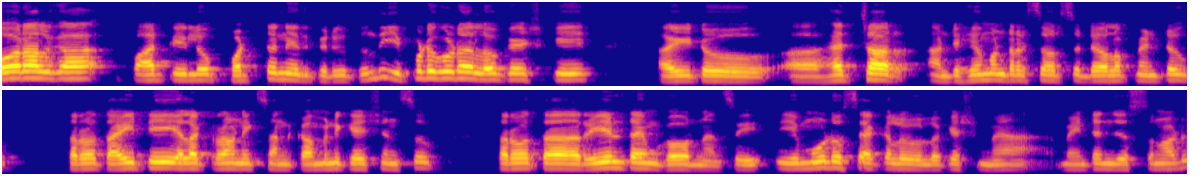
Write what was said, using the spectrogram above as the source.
ఓవరాల్గా పార్టీలో పట్టు అనేది పెరుగుతుంది. ఇప్పుడు కూడా లోకేష్కి ఇటు హెచ్ఆర్ అంటే హ్యూమన్ రిసోర్స్ డెవలప్మెంట్ తర్వాత ఐటీ ఎలక్ట్రానిక్స్ అండ్ కమ్యూనికేషన్స్ తర్వాత రియల్ టైం గవర్నెన్స్ ఈ మూడు శాఖలు లోకేష్ మెయింటైన్ చేస్తున్నాడు.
